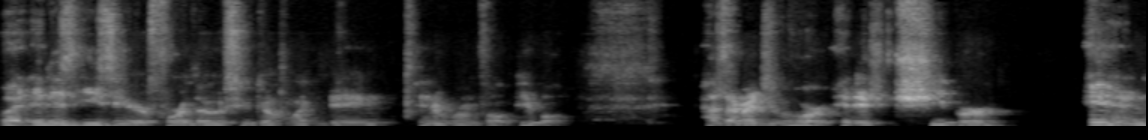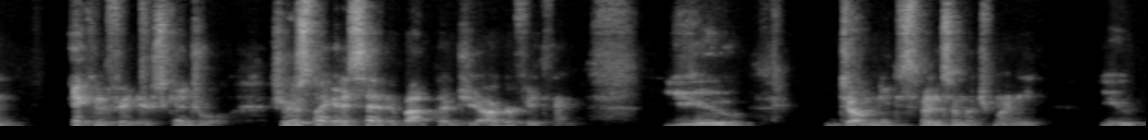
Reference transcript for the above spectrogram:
but it is easier for those who don't like being in a room full of people. As I mentioned before, it is cheaper and it can fit your schedule. So, just like I said about the geography thing, you don't need to spend so much money. You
